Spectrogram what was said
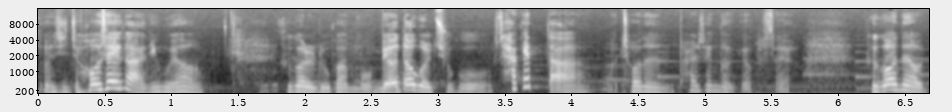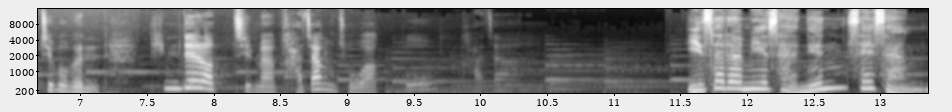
이건 진짜 허세가 아니고요. 그걸 누가 뭐 몇 억을 주고 사겠다. 저는 팔 생각이 없어요. 그거는 어찌 보면 힘들었지만 가장 좋았고 가장 이 사람이 사는 세상.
